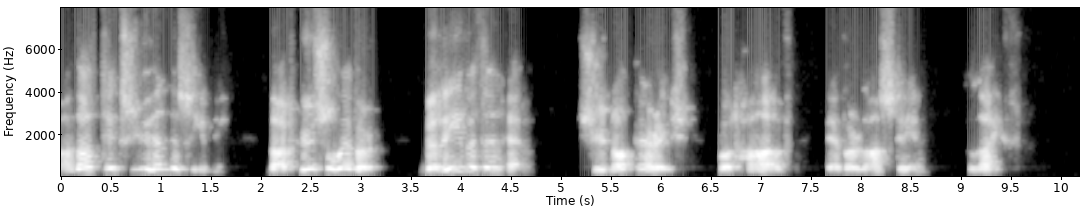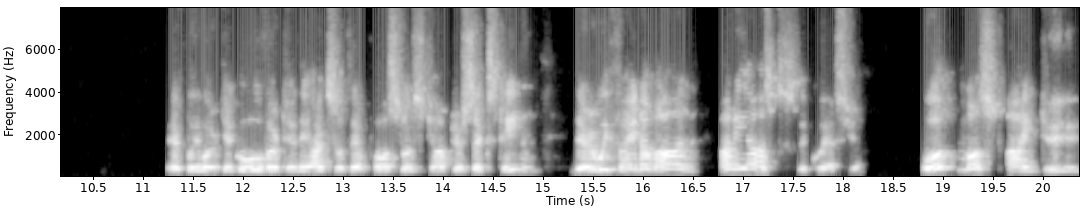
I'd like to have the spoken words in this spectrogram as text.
And that takes you in this evening that whosoever believeth in him should not perish, but have everlasting life. If we were to go over to the Acts of the Apostles, chapter 16, there we find a man And he asks the question, What must I do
